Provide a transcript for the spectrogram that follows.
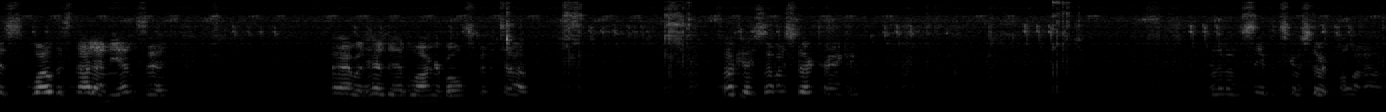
this weld nut on the inside. I would have to have longer bolts for the top. Okay, so I'm gonna start cranking. And I'm gonna see if it's gonna start pulling out.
